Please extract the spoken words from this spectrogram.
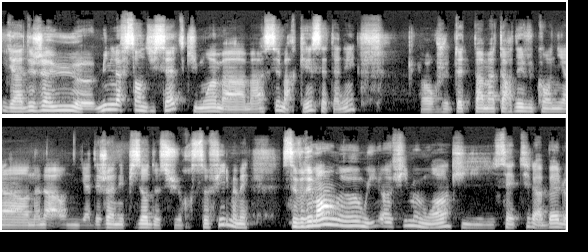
il y a déjà eu 1917 qui, moi, m'a assez marqué cette année. Alors, je vais peut-être pas m'attarder vu qu'on y a, y a déjà un épisode sur ce film, mais c'est vraiment, oui, un film, moi, qui, ça a été la belle,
